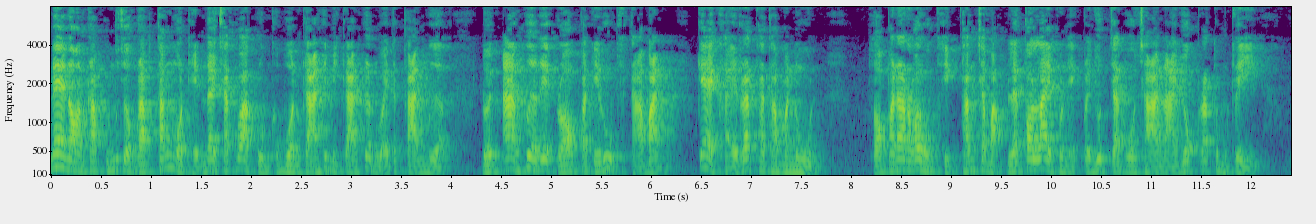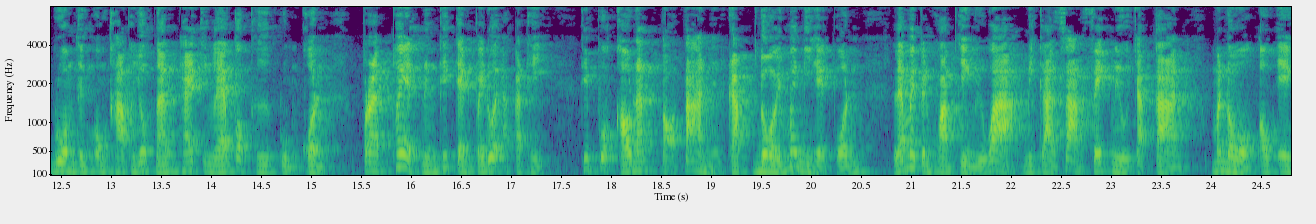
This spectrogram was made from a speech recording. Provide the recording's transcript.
แน่นอนครับคุณผู้ชมครับทั้งหมดเห็นได้ชัดว่ากลุ่มขบวนการที่มีการเคลื่อนไหวทางการเมือง โดยอ้างเพื่อเรียกร้องปฏิรูปสถาบัน แก้ไขรัฐธรรมนูญ 2560 ทั้งฉบับ และก็ไล่พลเอกประยุทธ์จันโอชานายกรัฐมนตรี รวมถึงองค์คาพยพนั้นแท้จริงแล้วก็คือกลุ่มคนประเภทหนึ่งที่เต็มไปด้วยอคติ ที่พวกเขานั้นต่อต้านเนี่ยครับโดยไม่มีเหตุผล และไม่เป็นความจริงหรือว่ามีการสร้างเฟกนิวจากการมโนเอาเอง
